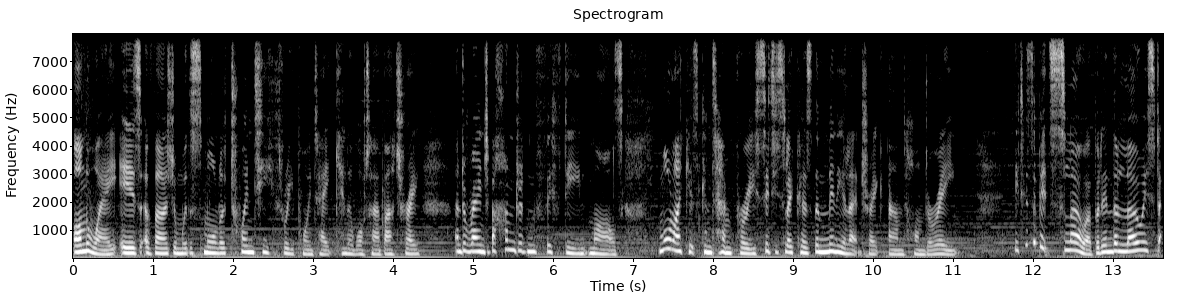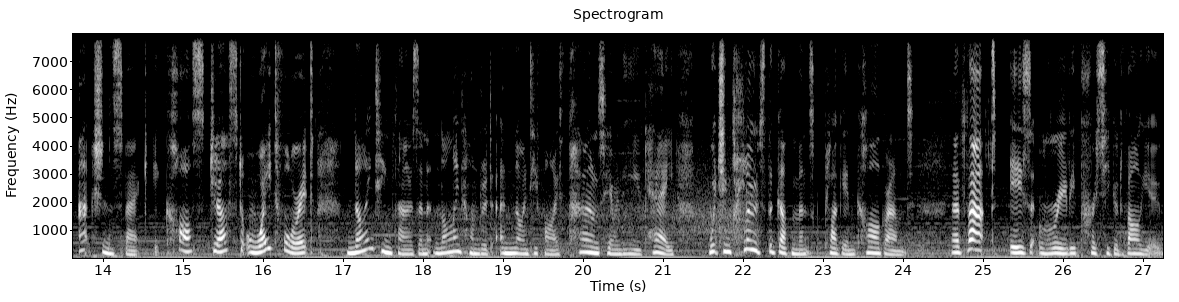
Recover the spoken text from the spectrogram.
On the way is a version with a smaller 23.8 kilowatt hour battery and a range of 115 miles, more like its contemporary city slickers, the Mini Electric and Honda E. It is a bit slower, but in the lowest action spec, it costs just, wait for it, £19,995 here in the UK, which includes the government's plug in car grant. Now, that is really pretty good value.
